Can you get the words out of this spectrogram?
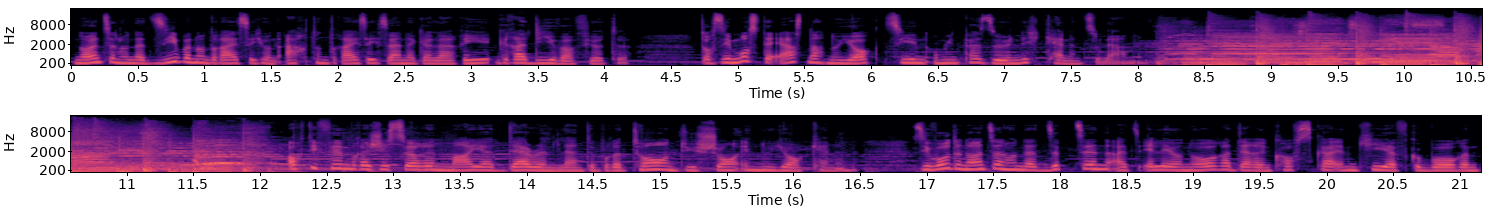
1937 und 38 seine Galerie Gradiva führte. Doch sie musste erst nach New York ziehen, um ihn persönlich kennenzulernen. Auch die Filmregisseurin Maya Darren lernte Breton und Duchamp in New York kennen. Sie wurde 1917 als Eleonora Derenkowska in Kiew geboren.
